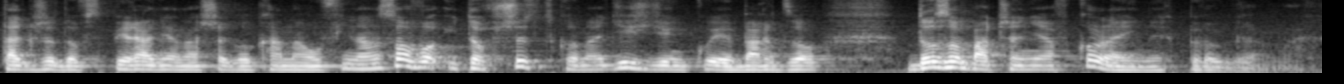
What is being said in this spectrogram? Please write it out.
także do wspierania naszego kanału finansowo. I to wszystko na dziś. Dziękuję bardzo. Do zobaczenia w kolejnych programach.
